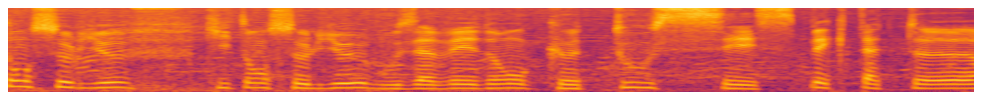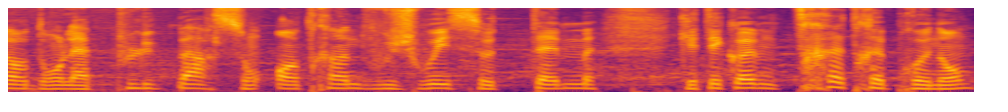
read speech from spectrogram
Quittons ce lieu. Quittons ce lieu. Vous avez donc tous ces spectateurs dont la plupart sont en train de vous jouer ce thème qui était quand même très très prenant.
